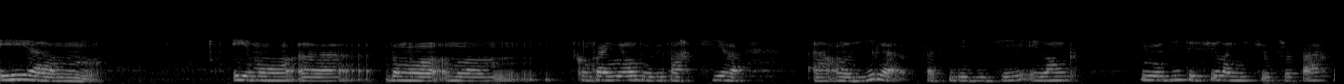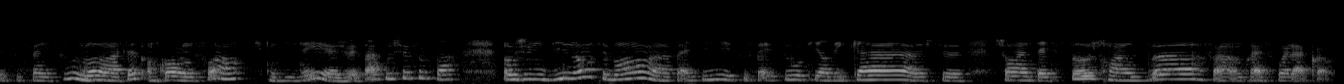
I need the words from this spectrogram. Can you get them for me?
Et, euh, et mon, mon, mon, compagnon devait partir en ville parce qu'il est DJ. Et donc, il me dit, t'es sûre, Annie, tu que je parte et tout ça et tout. moi, dans ma tête, encore une fois, hein, je me disais, euh, je vais pas accoucher ce soir. Donc, je lui dis, non, c'est bon, euh, vas-y et tout ça et tout. Au pire des cas, euh, je te je un texto, je prends un Uber. Enfin, bref, voilà quoi.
